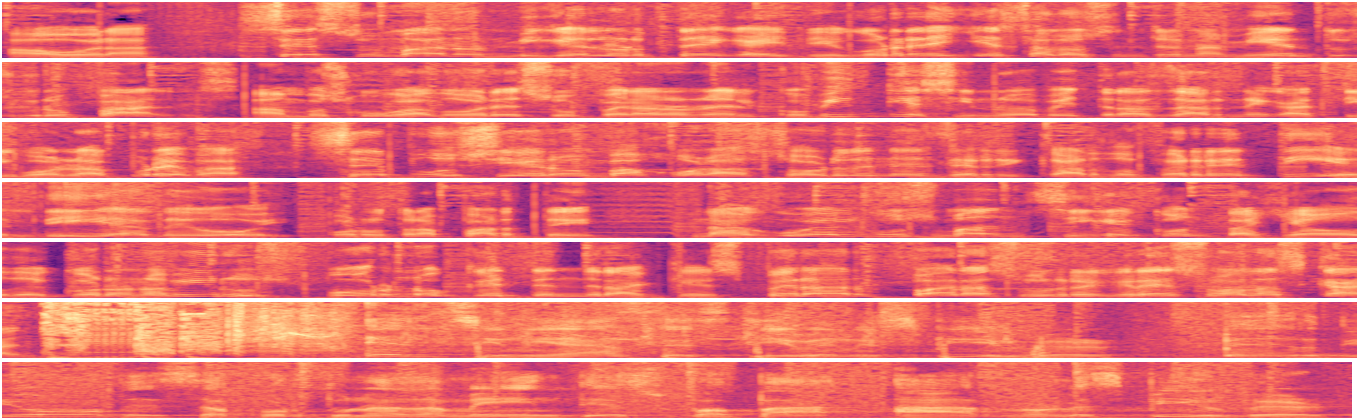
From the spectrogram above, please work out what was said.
Ahora se sumaron Miguel Ortega y Diego Reyes a los entrenamientos grupales. Ambos jugadores superaron el COVID-19 y tras dar negativo a la prueba, se pusieron bajo las órdenes de Ricardo Ferretti el día de hoy. Por otra parte, Nahuel Guzmán sigue contagiado de coronavirus, por lo que tendrá que esperar para su regreso a las canchas. El cineasta Steven Spielberg perdió desafortunadamente a su papá Arnold Spielberg,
